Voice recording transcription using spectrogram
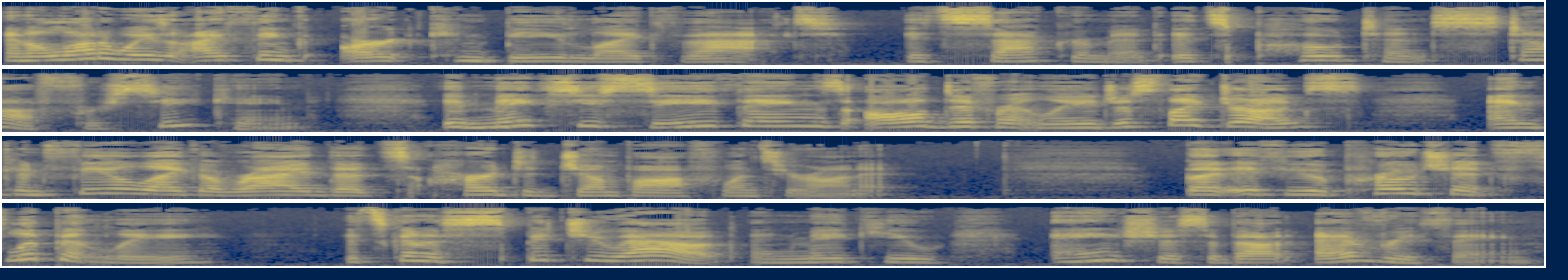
In a lot of ways, I think art can be like that. It's sacrament. It's potent stuff for seeking. It makes you see things all differently, just like drugs, and can feel like a ride that's hard to jump off once you're on it. But if you approach it flippantly, it's going to spit you out and make you anxious about everything.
